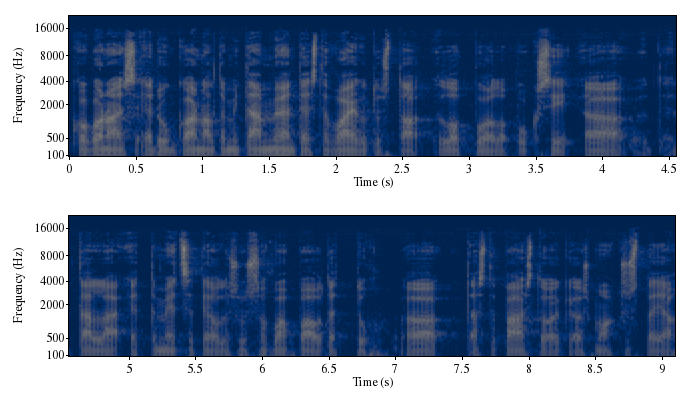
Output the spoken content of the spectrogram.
kokonaisedun kannalta mitään myönteistä vaikutusta loppujen lopuksi ö, tällä, että metsäteollisuus on vapautettu ö, tästä päästöoikeusmaksusta. Ja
